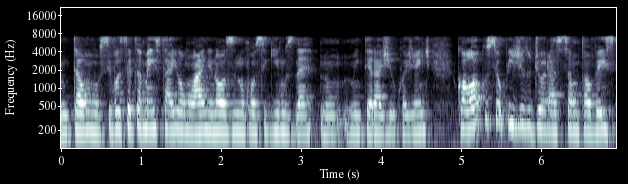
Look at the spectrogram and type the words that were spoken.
Então, se você também está aí online e nós não conseguimos, né, não, não interagir com a gente, coloca o seu pedido de oração. Talvez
